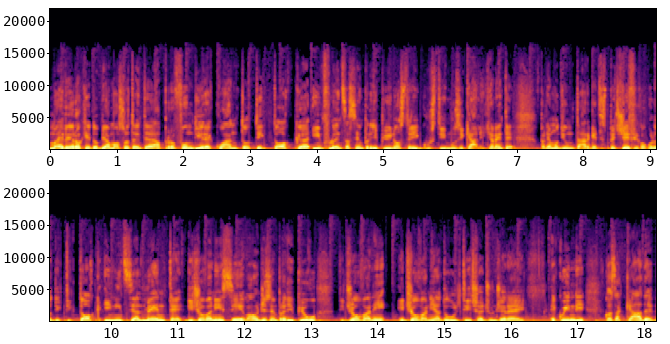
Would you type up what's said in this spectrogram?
ma è vero che dobbiamo assolutamente approfondire quanto TikTok influenza sempre di più i nostri gusti musicali. Chiaramente parliamo di un target specifico, quello di TikTok, inizialmente di giovanissimi, ma oggi sempre di più di giovani e giovani adulti, ci aggiungerei. E quindi cosa accade?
